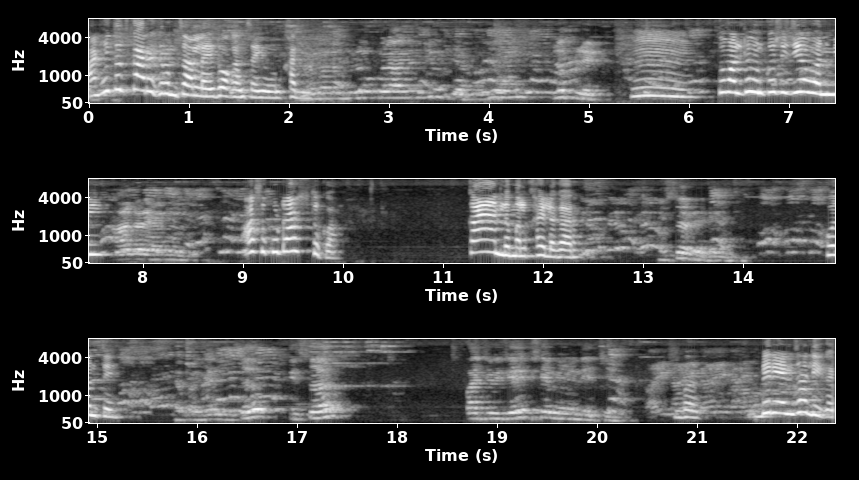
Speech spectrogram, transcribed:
आणि इथंच कार्यक्रम चाललाय दोघांचा येऊन खाली. हम्म. तुम्हाला ठेवून कशी जेवण मी? असं कुठं असतं का? काय आणलं मला खायला गार? कोणते? बघ बिर्याणी झाली का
